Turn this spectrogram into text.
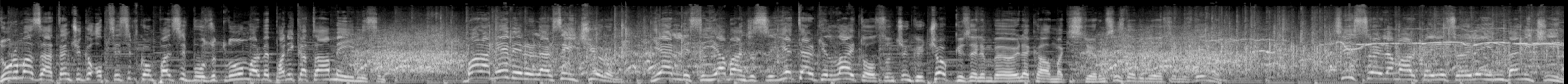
Durma zaten çünkü obsesif kompulsif bozukluğum var ve panik atağa meyillisin. Bana ne verirlerse içiyorum. Yerlisi, yabancısı yeter ki light olsun. Çünkü çok güzelim ve öyle kalmak istiyorum. Siz de biliyorsunuz değil mi? Siz söyle markayı söyleyin ben içeyim.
